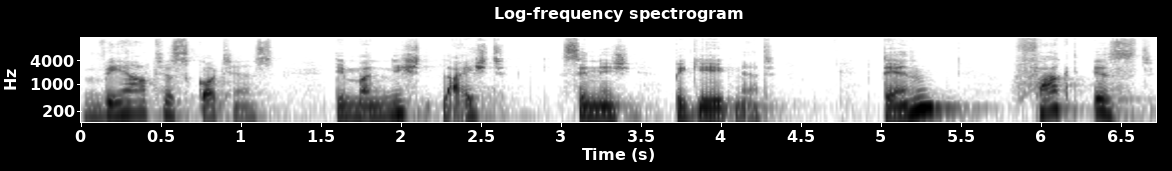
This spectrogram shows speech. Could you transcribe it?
Wertes Gottes, dem man nicht leichtsinnig begegnet. Denn Fakt ist,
